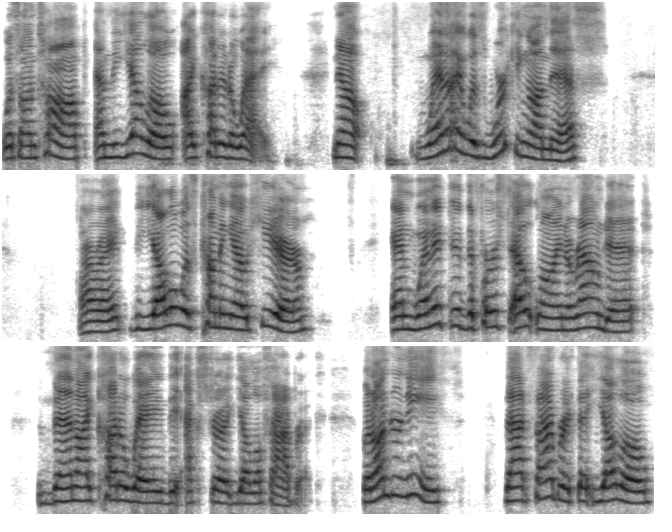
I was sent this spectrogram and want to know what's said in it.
was on top and the yellow, I cut it away. Now, when I was working on this, all right, the yellow was coming out here. And when it did the first outline around it, then I cut away the extra yellow fabric. But underneath that fabric, that yellow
